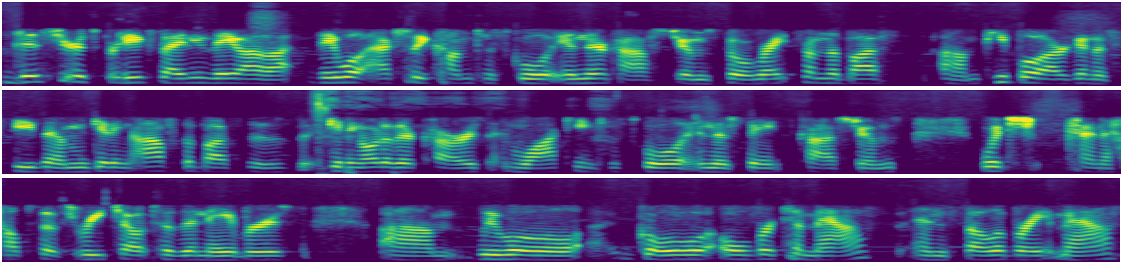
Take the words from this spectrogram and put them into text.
this year it's pretty exciting. They are, they will actually come to school in their costumes. So right from the bus, um, people are going to see them getting off the buses, getting out of their cars, and walking to school in their Saints costumes, which kind of helps us reach out to the neighbors. Um, we will go over to Mass and celebrate Mass.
